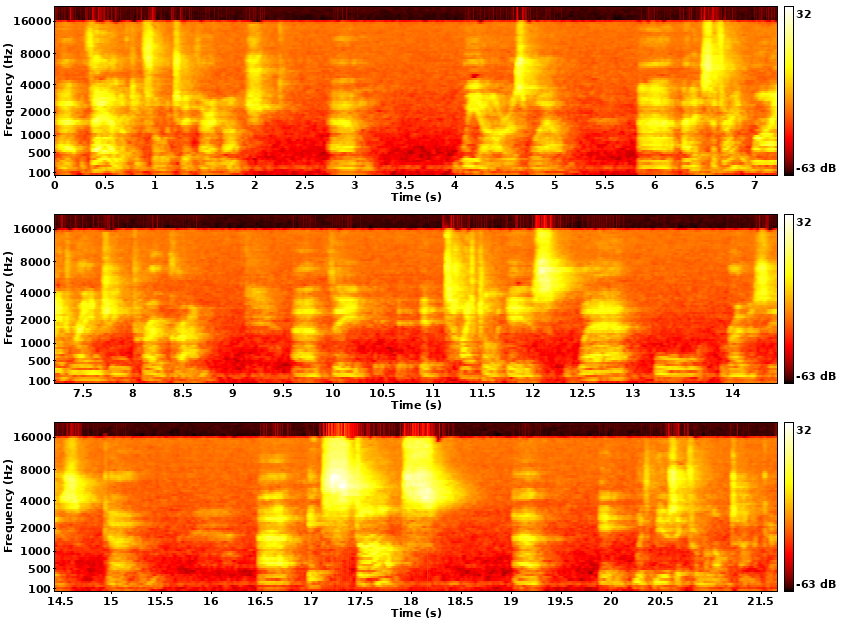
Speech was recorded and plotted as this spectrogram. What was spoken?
Uh, they are looking forward to it very much. Um, we are as well. Uh, and it's a very wide ranging programme. Uh, the i title is Where All Roses Go. Uh, it starts uh, in, with music from a long time ago,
